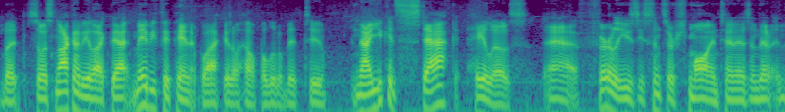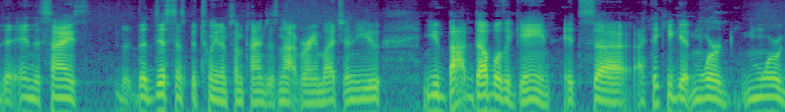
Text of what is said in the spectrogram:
But so it's not going to be like that. Maybe if you paint it black, it'll help a little bit too. Now you can stack halos uh, fairly easy since they're small antennas and, and the size, the distance between them sometimes is not very much, and you you about double the gain. It's uh, I think you get more more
